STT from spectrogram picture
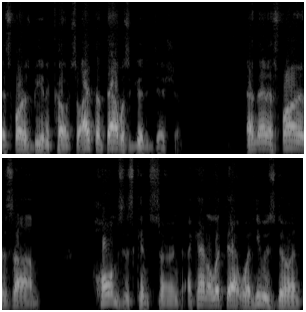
as far as being a coach. So I thought that was a good addition. And then as far as um, Holmes is concerned, I kind of looked at what he was doing,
